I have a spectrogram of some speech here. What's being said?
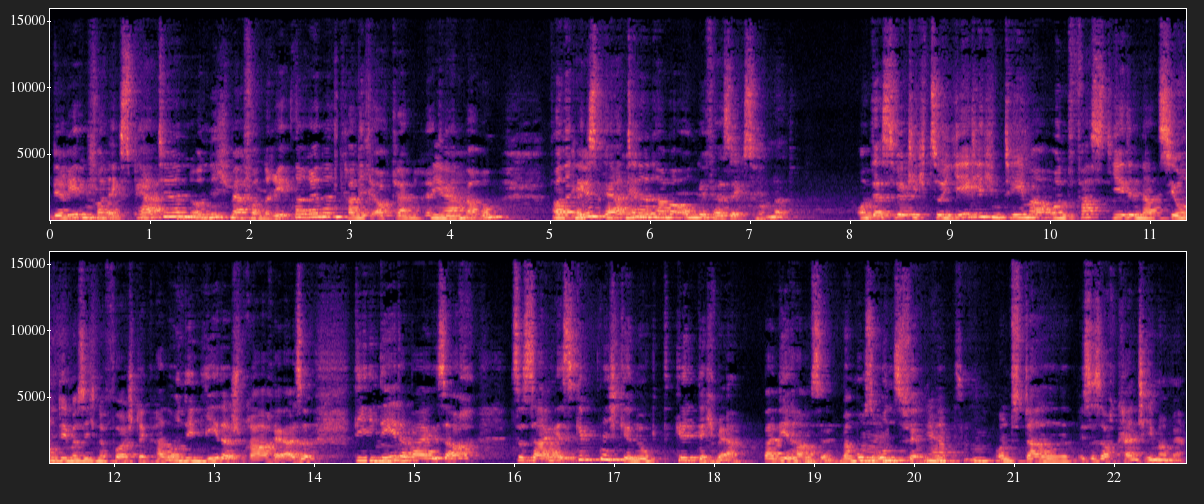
wir, reden von Expertinnen und nicht mehr von Rednerinnen, kann ich auch gleich noch erklären, ja. warum. Von okay, den Expertinnen okay. haben wir ungefähr 600. Und das wirklich zu jeglichem Thema und fast jede Nation, die man sich nur vorstellen kann und in jeder Sprache. Also die Idee mhm. dabei ist auch zu sagen, es gibt nicht genug, gilt nicht mehr, weil wir haben sie. Man muss mhm. uns finden ja. und dann ist es auch kein Thema mehr.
